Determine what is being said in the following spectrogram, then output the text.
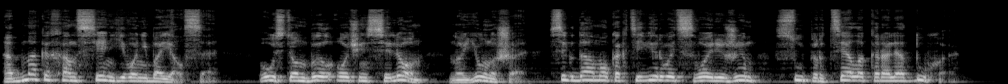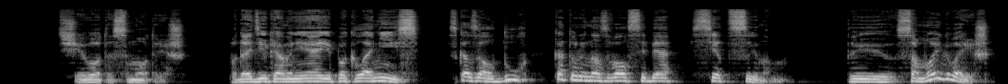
Однако Хан Сень его не боялся. Пусть он был очень силен, но юноша всегда мог активировать свой режим супертела короля духа. «Чего ты смотришь? Подойди ко мне и поклонись», — сказал дух, который назвал себя Сет-сыном. «Ты со мной говоришь?»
